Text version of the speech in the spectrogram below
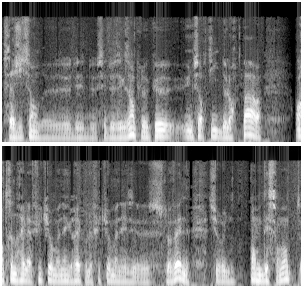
s'agissant de, ces deux exemples, qu'une sortie de leur part entraînerait la future monnaie grecque ou la future monnaie euh, slovène sur une pente descendante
